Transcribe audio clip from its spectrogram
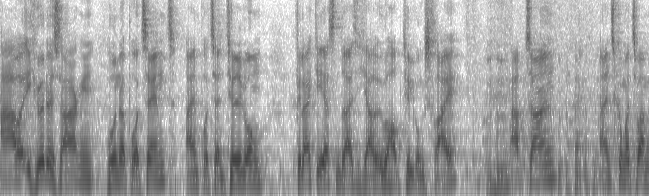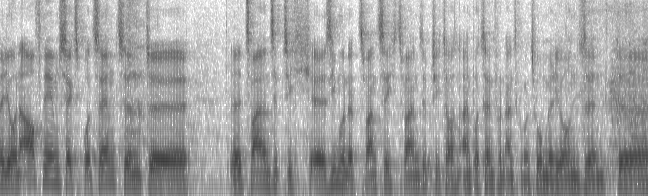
Aber ich würde sagen, 100 Prozent, 1 Prozent Tilgung, vielleicht die ersten 30 Jahre überhaupt tilgungsfrei. Abzahlen, 1,2 Millionen aufnehmen, 6 Prozent sind äh, 72, äh, 720, 72.000, 1 Prozent von 1,2 Millionen sind, äh,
